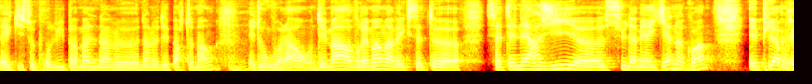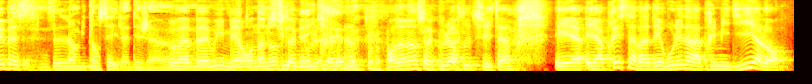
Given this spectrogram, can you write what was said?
et qui se produit pas mal dans le dans le département. Et donc voilà, on démarre vraiment avec cette euh, cette énergie euh, sud-américaine quoi. Et puis après ben, Ça donne envie de danser, là, déjà. Ouais, ben oui, mais on annonce, la couleur, on annonce la couleur tout de suite. Hein. Et, et après, ça va dérouler dans l'après-midi. Alors,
